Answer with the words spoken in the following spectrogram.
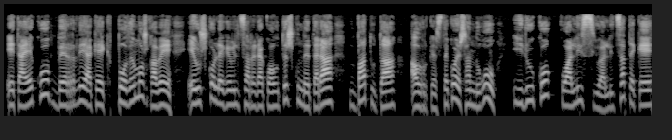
eta eko berdeakek Podemos gabe Eusko Legebiltzarrerako hauteskundetara batuta aurkezteko esan dugu iruko koalizioa litzateke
